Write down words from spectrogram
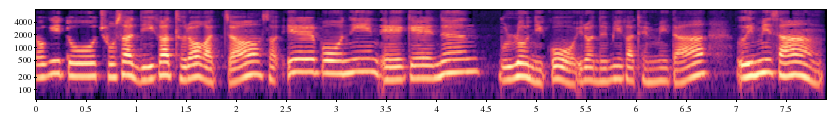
여기도 조사 니가 들어갔죠. 그래서 일본인에게는 물론이고 이런 의미가 됩니다. 의미상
